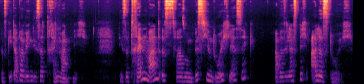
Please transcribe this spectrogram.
Das geht aber wegen dieser Trennwand nicht. Diese Trennwand ist zwar so ein bisschen durchlässig, aber sie lässt nicht alles durch.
